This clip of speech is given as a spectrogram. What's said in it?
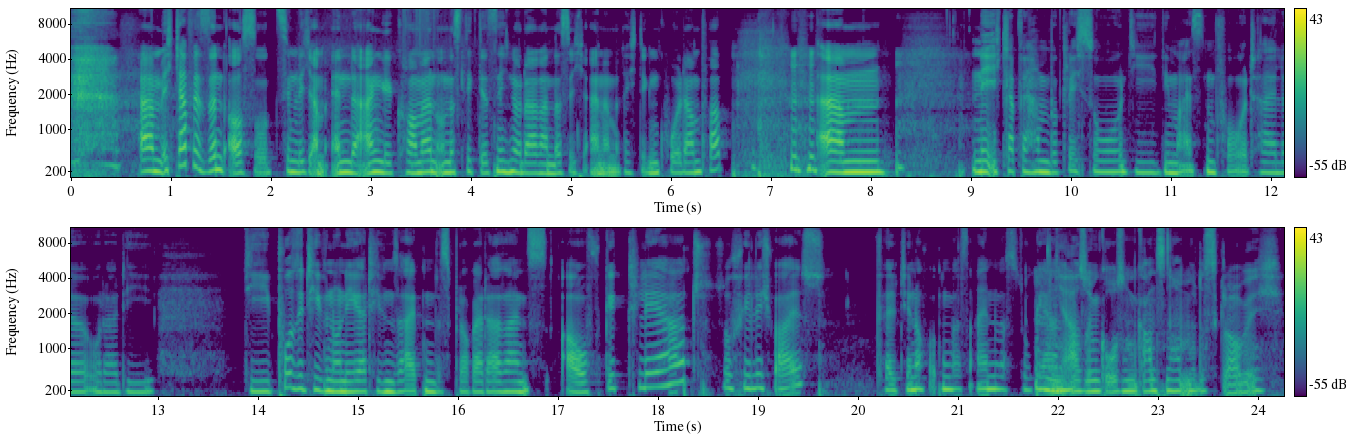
Ähm, ich glaube, wir sind auch so ziemlich am Ende angekommen. Und es liegt jetzt nicht nur daran, dass ich einen richtigen Kohldampf habe. ähm, nee, ich glaube, wir haben wirklich so die, die meisten Vorurteile oder die, die positiven und negativen Seiten des Blogger-Daseins aufgeklärt, so viel ich weiß. Fällt dir noch irgendwas ein, was du gerne? Ja, so im Großen und Ganzen haben wir das, glaube ich.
